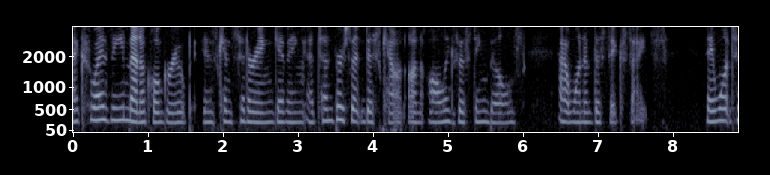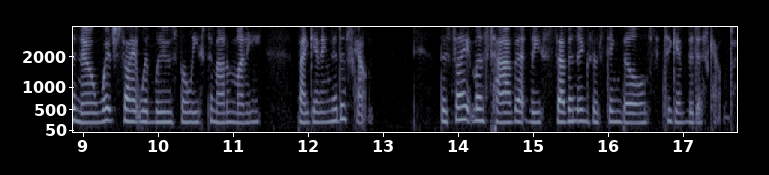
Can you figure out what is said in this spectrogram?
XYZ Medical Group is considering giving a 10% discount on all existing bills at one of the six sites. They want to know which site would lose the least amount of money by giving the discount. The site must have at least seven existing bills to give the discount.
